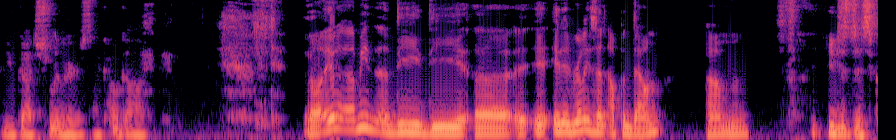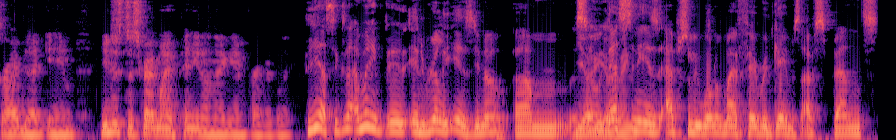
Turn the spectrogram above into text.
you've got schlooters. Like, oh god. Well, it, I mean, uh, the the uh, it, it really is an up and down. Um, You just described that game. You just described my opinion on that game perfectly. yes, exactly. I mean, it, it really is. You know, um, so Yo-yoing. Destiny is absolutely one of my favorite games. I've spent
